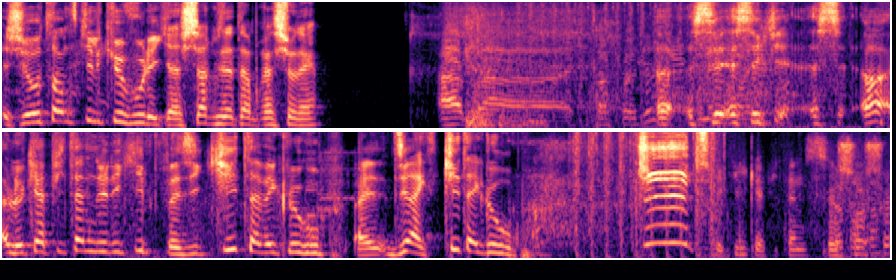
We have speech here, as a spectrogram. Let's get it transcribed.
j'ai autant de kills que vous, les gars. J'espère que vous êtes impressionnés. Ah bah, c'est pas fois deux Euh, c'est oh, le capitaine de l'équipe. Vas-y, quitte avec le groupe. Allez, direct, quitte avec le groupe. Quitte C'est qui le capitaine? C'est Chocho.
